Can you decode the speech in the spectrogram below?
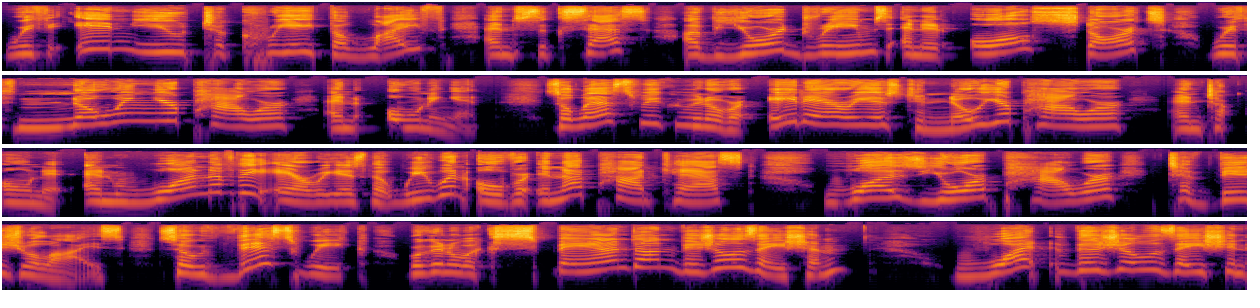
within you to create the life and success of your dreams. And it all starts with knowing your power and owning it. So last week we went over eight areas to know your power and to own it. And one of the areas that we went over in that podcast was your power to visualize. So this week we're going to expand on visualization what visualization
